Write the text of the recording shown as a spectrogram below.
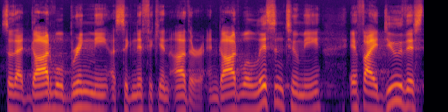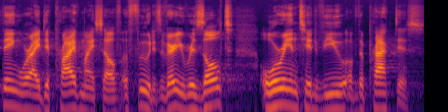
so that God will bring me a significant other and God will listen to me if I do this thing where I deprive myself of food. It's a very result oriented view of the practice.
